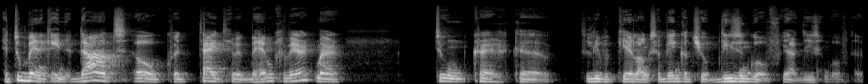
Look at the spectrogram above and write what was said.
en toen ben ik inderdaad ook, een tijd heb ik bij hem gewerkt, maar toen kreeg ik, eh, toen liep ik een keer langs een winkeltje op Dizengoff. Ja, Dizengoff, dat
